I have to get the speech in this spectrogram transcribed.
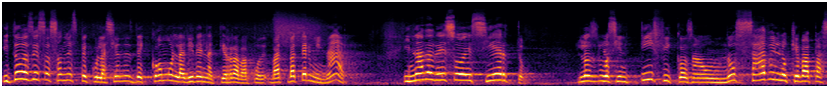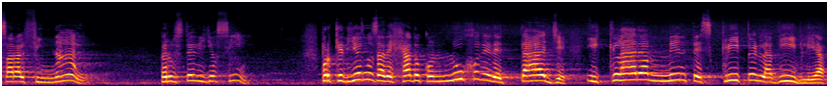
Y todas esas son especulaciones de cómo la vida en la tierra va a, terminar. Y nada de eso es cierto. Los, los científicos aún no saben lo que va a pasar al final, pero usted y yo sí. Porque Dios nos ha dejado con lujo de detalle y claramente escrito en la Biblia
